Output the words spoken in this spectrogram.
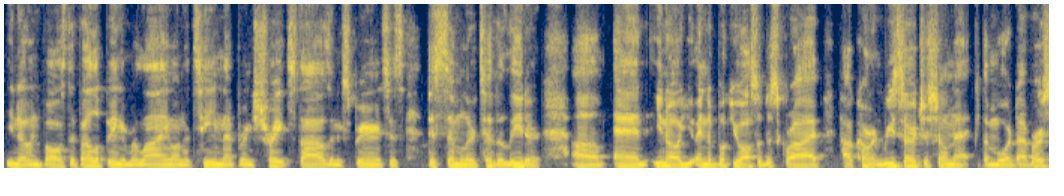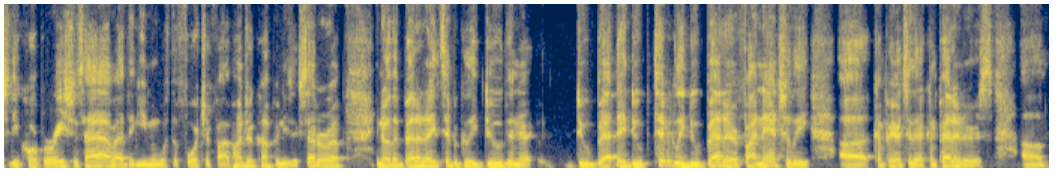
you know, involves developing and relying on a team that brings traits, styles, and experiences dissimilar to the leader. Um, and you know, you, in the book you also describe how current research has shown that the more diversity corporations have, I think even with the Fortune 500 100 companies, etc. You know, the better they typically do than do bet they do typically do better financially uh, compared to their competitors. Um,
